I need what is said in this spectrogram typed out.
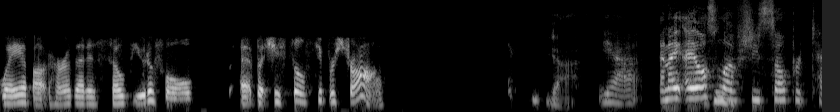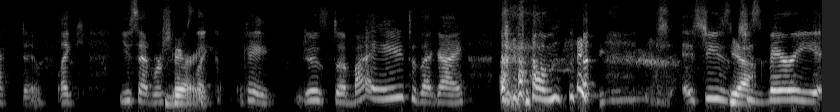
way about her that is so beautiful, uh, but she's still super strong. Yeah. Yeah. And I, I also Mhm. love she's so protective. Like you said, where she Very. was like, okay, just a bye to that guy. um, she's Yeah. she's very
